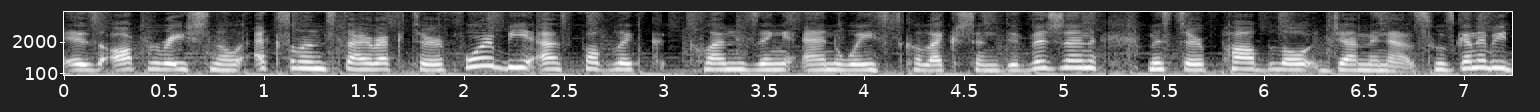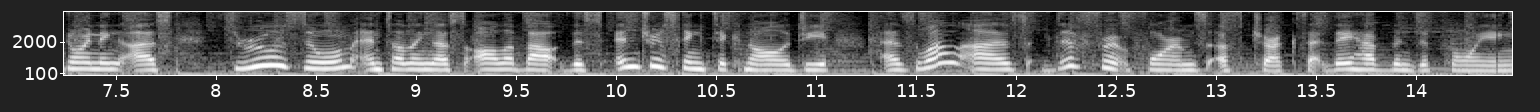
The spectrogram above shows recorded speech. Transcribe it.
is Operational Excellence Director for Bee'ah's Public Cleansing and and Waste Collection Division, Mr. Pablo Jimenez, who's going to be joining us through Zoom and telling us all about this interesting technology as well as different forms of trucks that they have been deploying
